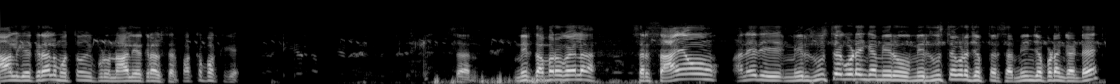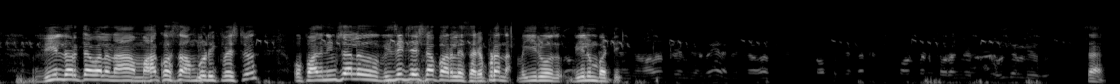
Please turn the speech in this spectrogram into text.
నాలుగు ఎకరాలు మొత్తం ఇప్పుడు నాలుగు ఎకరాలు సార్ పక్క పక్కకే. సార్ మీరు తమరు ఒకవేళ సార్ సాయం అనేది మీరు చూస్తే కూడా ఇంకా మీరు మీరు చూస్తే కూడా చెప్తారు సార్. మేము చెప్పడం కంటే వీలు దొరికితే వలన మా కోసం అంబు రిక్వెస్ట్ ఓ పది నిమిషాలు విజిట్ చేసినా పర్లేదు సార్ ఎప్పుడన్నా ఈ రోజు వీలుని బట్టి. సార్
